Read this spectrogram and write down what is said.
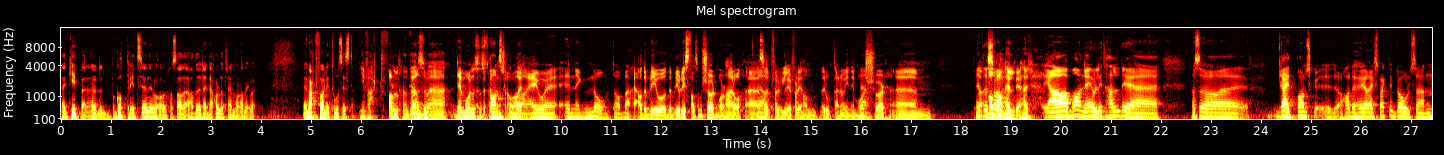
eh, keeper, eller på godt eliteserienivå, hadde redda alle tre målene i går. I hvert fall de to siste. I hvert fall den Ja, altså, eh, Det målet som Strand skårer, er jo en enorm tabbe. Ja, og det blir jo, det blir jo lista som sjølmål her òg, eh, Ja. selvfølgelig, fordi han roter den jo inn i mål Ja. sjøl. Eh, var Brann heldige her? Ja, Brann er jo litt heldige. Altså eh, Greit, Brann hadde høyere expected goals enn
